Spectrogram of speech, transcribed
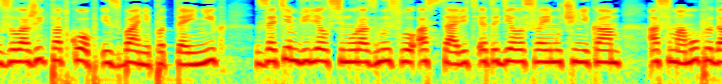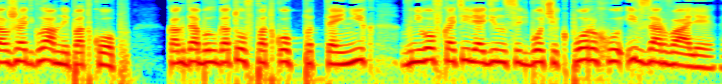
заложить подкоп из бани под тайник, затем велел всему Размыслу оставить это дело своим ученикам, а самому продолжать главный подкоп. Когда был готов подкоп под тайник, в него вкатили одиннадцать бочек пороху и взорвали.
